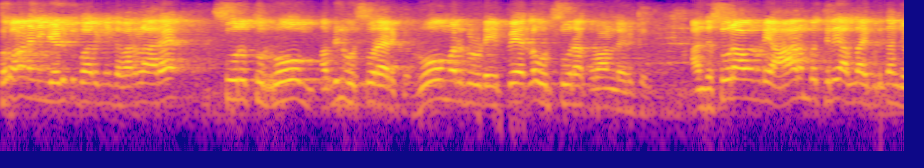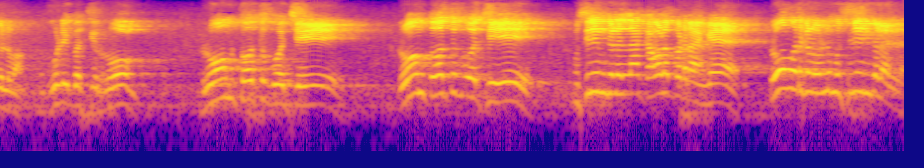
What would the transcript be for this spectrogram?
குரானை நீங்க எடுத்து பாருங்க இந்த வரலாற சூரத்து ரோம் அப்படின்னு ஒரு சூறா இருக்கு. ரோமர்களுடைய பேர்ல ஒரு சூறா குரான்ல இருக்கு. அந்த சூறாவினுடைய ஆரம்பத்திலே அல்லாஹ் இப்படித்தான் சொல்லுவான். குலிபத்தி ரோம். ரோம் தோத்து போச்சு. ரோம் தோத்து போச்சு. முஸ்லிம்கள் எல்லாம் கவலைப்படுறாங்க. ரோமர்கள் ஒண்ணு முஸ்லிம்கள் அல்ல.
